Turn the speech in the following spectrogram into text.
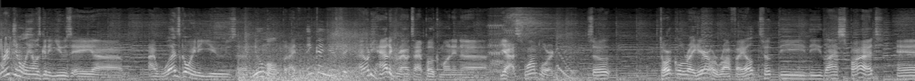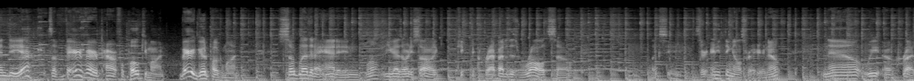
Originally, I was gonna use a. Uh, I was going to use uh, Numel, but I think I used it. I already had a ground type Pokemon in, uh, yeah, Swamplord. So, Torkoal right here, or Raphael, took the, the last spot. And yeah, it's a very, very powerful Pokemon. Very good Pokemon. So glad that I had it. And, well, you guys already saw I kicked the crap out of this Ralt, so. Let's see. Is there anything else right here? No? Now we. Oh, crud.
